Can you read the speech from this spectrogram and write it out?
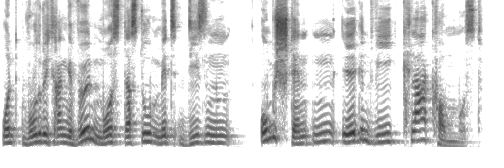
Und wo du dich daran gewöhnen musst, dass du mit diesen Umständen irgendwie klarkommen musst.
